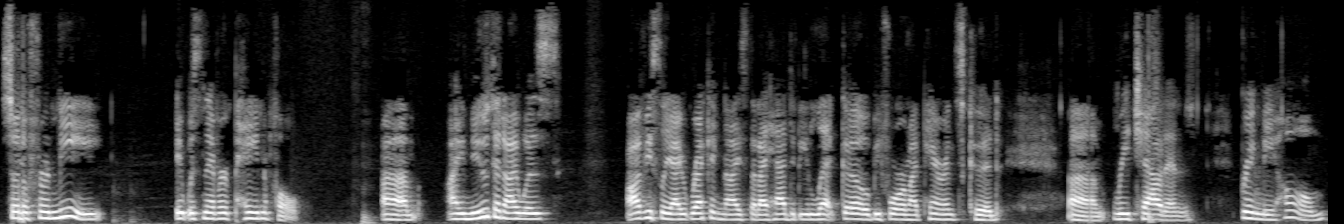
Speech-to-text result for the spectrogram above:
So for me, it was never painful. Um, I knew that I was, obviously I recognized that I had to be let go before my parents could, um, reach out and bring me home,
